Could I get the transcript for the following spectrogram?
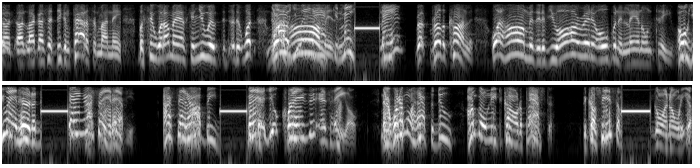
uh, uh, like I said, Deacon Patterson, my name. But see, what I'm asking you is, uh, what No, what you harm ain't is asking it? me, man. Br- Brother Conley, what harm is it if you already open and laying on the table? Oh, you ain't heard a thing I said, have you? I said I'll be man. You crazy as hell. Now what I'm gonna have to do? I'm gonna need to call the pastor because see, it's some going on here.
